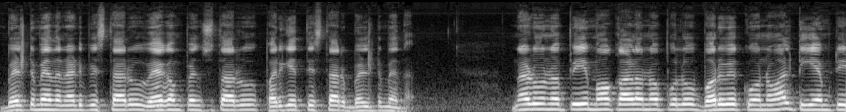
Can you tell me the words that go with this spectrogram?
Belt మీద నడిపిస్తారు వేగం పెంచుతారు పరిగెత్తిస్తారు బెల్ట్ మీద. నడువు నొప్పి మోకాళ్ళ నొప్పులు బరువు ఎక్కువ ఉన్న వాళ్ళు టీఎంటీ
